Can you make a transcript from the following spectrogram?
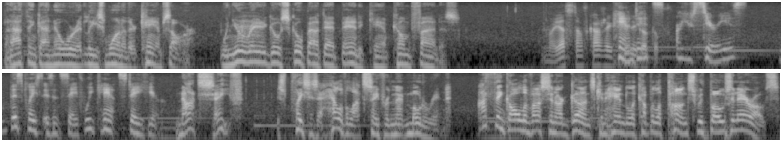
but I think I know where at least one of their camps are. When you're ready to go scope out that bandit camp, come find us. No jestem w każdej chwili Bandits? Are you serious? This place isn't safe. We can't stay here. Not safe. This place is a hell of a lot safer than that motor inn. I think all of us and our guns can handle a couple of punks with bows and arrows.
